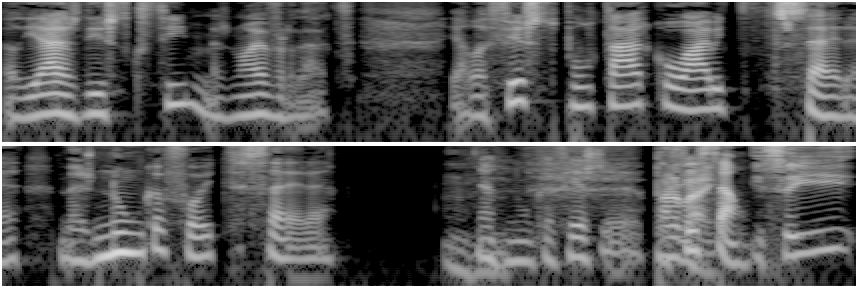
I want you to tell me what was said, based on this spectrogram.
Aliás, diz-se que sim, mas não é verdade. Ela fez sepultar com o hábito de terceira, mas nunca foi terceira. Portanto, nunca fez eh, Uhum. Profissão. bem, isso aí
